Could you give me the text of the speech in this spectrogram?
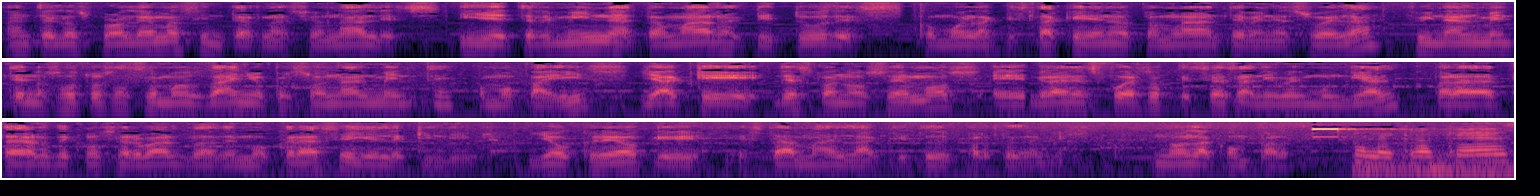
ante los problemas internacionales y determina tomar actitudes como la que está queriendo tomar ante Venezuela, finalmente nosotros hacemos daño personalmente como país, ya que desconocemos el gran esfuerzo que se hace a nivel mundial para tratar de conservar la democracia y el equilibrio. Yo creo que está mal la actitud de parte de México. No la comparto. Creo que es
